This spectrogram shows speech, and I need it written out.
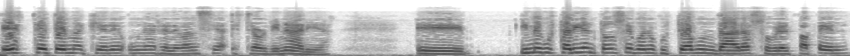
este tema quiere una relevancia extraordinaria. Eh, y me gustaría entonces, bueno, que usted abundara sobre el papel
